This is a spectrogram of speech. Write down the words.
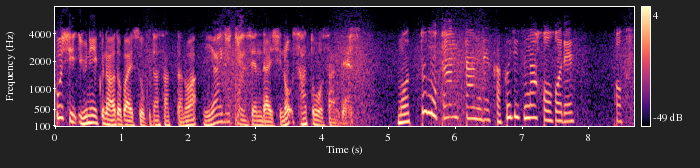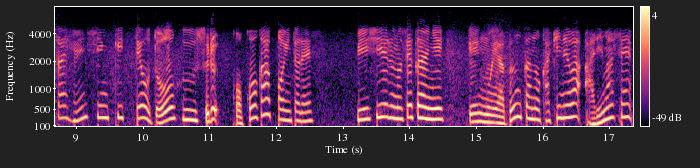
少しユニークなアドバイスをくださったのは宮城県仙台市の佐藤さんです。最も簡単で確実な方法です。国際返信切手を同封する。ここがポイントです。BCL の世界に言語や文化の垣根はありません。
